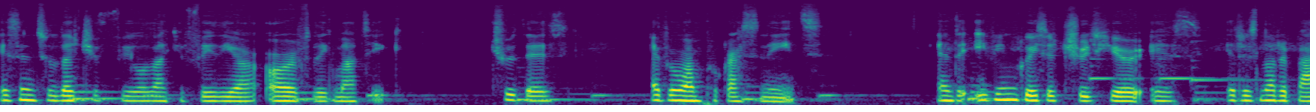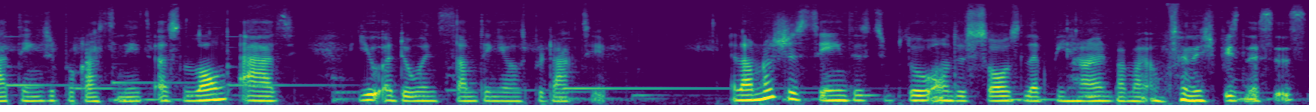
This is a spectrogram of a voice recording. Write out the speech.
isn't to let you feel like a failure or a phlegmatic. Truth is, everyone procrastinates. And the even greater truth here is it is not a bad thing to procrastinate as long as you are doing something else productive. And I'm not just saying this to blow on the sauce left behind by my unfinished businesses,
